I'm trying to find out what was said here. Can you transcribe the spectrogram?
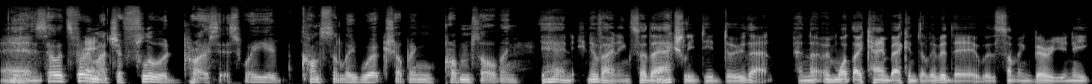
yeah. So it's very and- much a fluid process where you're constantly workshopping, problem solving. yeah, and innovating. So they Mm. actually did do that. And, th- and what they came back and delivered there was something very unique.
